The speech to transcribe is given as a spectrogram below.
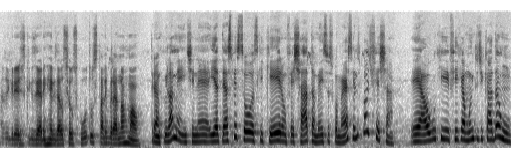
As igrejas que quiserem realizar os seus cultos, está liberado normal? Tranquilamente, né? E até as pessoas que queiram fechar também seus comércios, eles podem fechar. É algo que fica muito de cada um.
